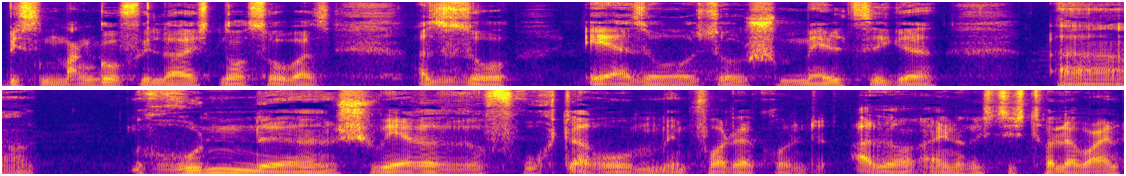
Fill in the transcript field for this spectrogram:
bisschen Mango vielleicht noch sowas. Also so eher so, so schmelzige, äh, runde, schwerere Fruchtaromen im Vordergrund. Also ein richtig toller Wein.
